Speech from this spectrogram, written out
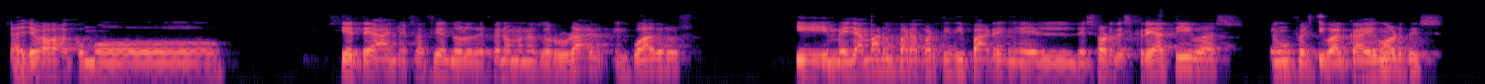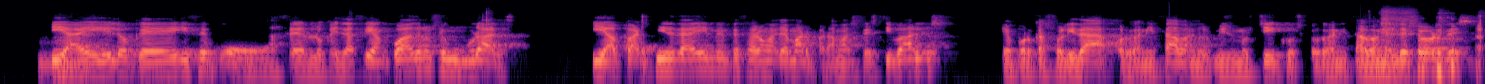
O sea, llevaba como siete años haciéndolo de fenómenos de rural en cuadros y me llamaron para participar en el Desordes Creativas, en un festival que hay en Ordes. Y ahí lo que hice fue hacer lo que ya hacían cuadros en un mural. Y a partir de ahí me empezaron a llamar para más festivales, que por casualidad organizaban los mismos chicos que organizaban el Desordes.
